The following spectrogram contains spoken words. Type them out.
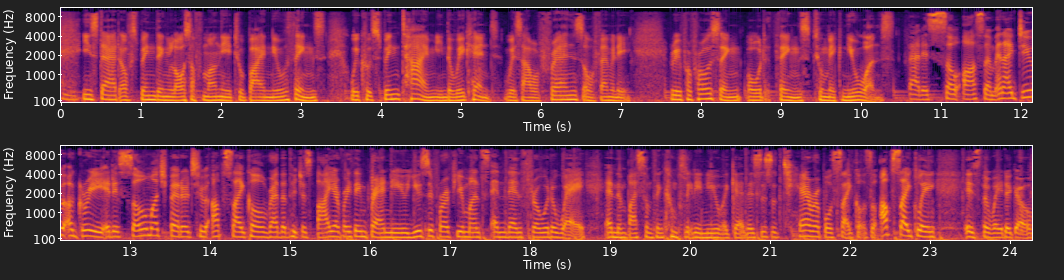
Mm. Instead of spending lots of money to buy new things, we could spend time in the weekend with our friends or family, repurposing old things to make new ones. That is so awesome. And I do agree. It is so much better to upcycle rather than just buy everything brand new, use it for a few months, and then throw it away and then buy something completely new again. This is a terrible cycle. So upcycling is the way to go.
